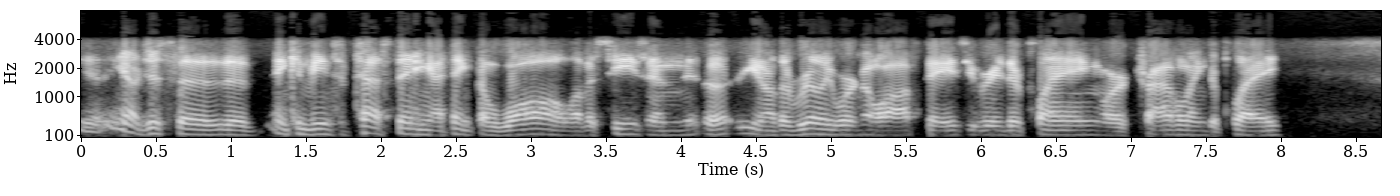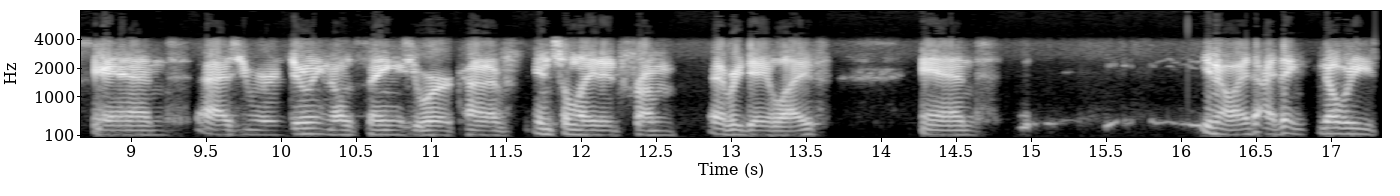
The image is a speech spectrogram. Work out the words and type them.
you know, just the, the inconvenience of testing. I think the wall of a season, uh, you know, there really were no off days. You were either playing or traveling to play. And as you were doing those things, you were kind of insulated from everyday life. And you know, I, I think nobody's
